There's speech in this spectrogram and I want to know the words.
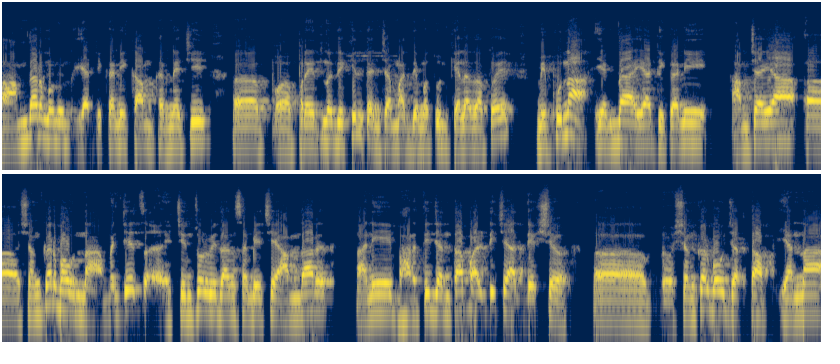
आमदार म्हणून या ठिकाणी काम करण्याची प्रयत्न देखील त्यांच्या माध्यमातून केला जातोय. मी पुन्हा एकदा या ठिकाणी आमच्या या शंकर भाऊंना म्हणजेच चिंचोड विधानसभेचे आमदार आणि भारतीय जनता पार्टीचे अध्यक्ष अ, शंकर भाऊ जगताप यांना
